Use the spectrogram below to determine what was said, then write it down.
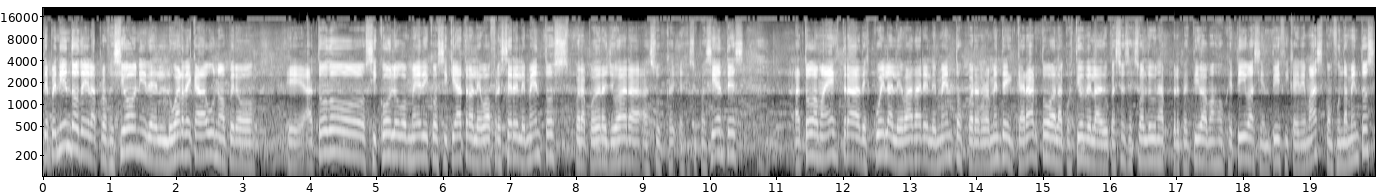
dependiendo de la profesión y del lugar de cada uno, pero eh, a todo psicólogo, médico, psiquiatra le va a ofrecer elementos para poder ayudar a sus, a sus pacientes, a toda maestra de escuela le va a dar elementos para realmente encarar toda la cuestión de la educación sexual de una perspectiva más objetiva, científica y demás, con fundamentos.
